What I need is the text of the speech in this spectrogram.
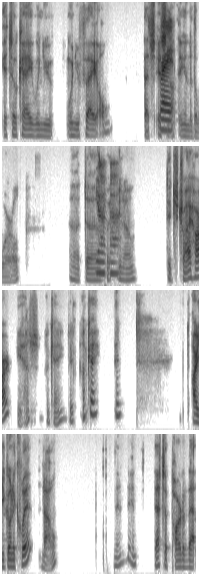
It's okay when you when you fail. That's it's Right. not the end of the world. But uh, but you know, did you try hard? Yes. Okay. Did, okay. And are you going to quit? No. Then and that's a part of that.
